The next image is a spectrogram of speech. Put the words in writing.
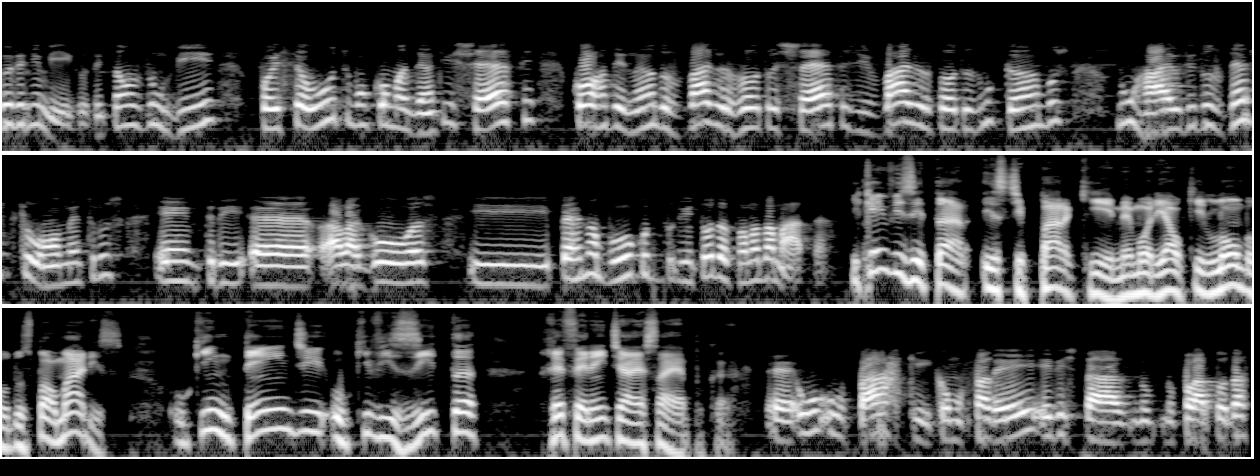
dos inimigos. Então, Zumbi foi seu último comandante em chefe, coordenando vários outros chefes de vários outros mucambos, num raio de 200 quilômetros entre eh, Alagoas e Pernambuco, em toda a zona da mata. E quem visitar este Parque Memorial Quilombo dos Palmares, o que entende, o que visita referente a essa época? É, o, o, parque, como falei, ele está no, no, platô da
